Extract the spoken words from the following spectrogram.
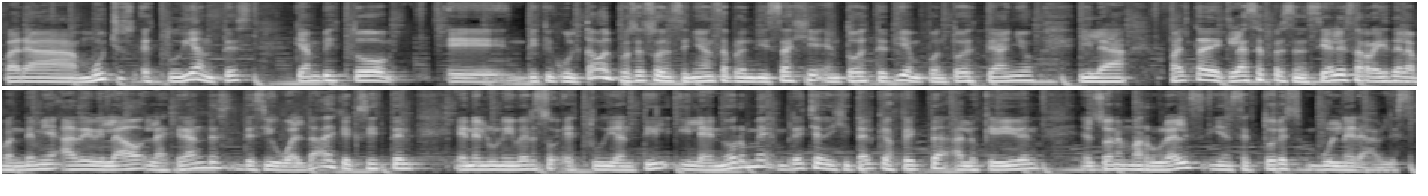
para muchos estudiantes que han visto eh, dificultado el proceso de enseñanza-aprendizaje en todo este tiempo, en todo este año, y la falta de clases presenciales a raíz de la pandemia ha develado las grandes desigualdades que existen en el universo estudiantil y la enorme brecha digital que afecta a los que viven en zonas más rurales y en sectores vulnerables.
